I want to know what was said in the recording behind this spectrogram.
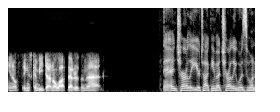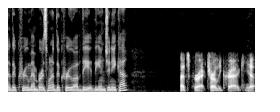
You know, things can be done a lot better than that. And Charlie, you're talking about Charlie was one of the crew members, one of the crew of the the Ingenika. That's correct, Charlie Cragg. Yeah.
